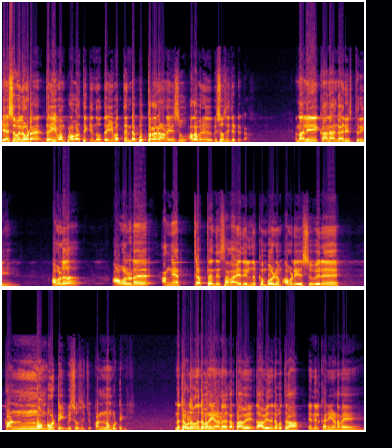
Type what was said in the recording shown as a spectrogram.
യേശുവിലൂടെ ദൈവം പ്രവർത്തിക്കുന്നു ദൈവത്തിന്റെ പുത്രനാണ് യേശു. അതവർ വിശ്വസിച്ചിട്ടില്ല. എന്നാൽ ഈ കാനാങ്കാരി സ്ത്രീ അവൾ അവളുടെ അങ്ങേറ്റത്തെ നിസ്സഹായതയിൽ നിൽക്കുമ്പോഴും അവൾ യേശുവിനെ കണ്ണും പൂട്ടി വിശ്വസിച്ചു കണ്ണും പൂട്ടി. എന്നിട്ട് അവൾ വന്നിട്ട് പറയാണ് കർത്താവ് ദാവീദിന്റെ പുത്ര എന്നിൽ കനിയണമേ.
